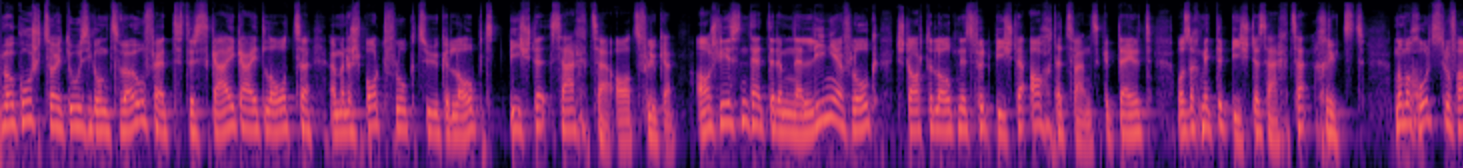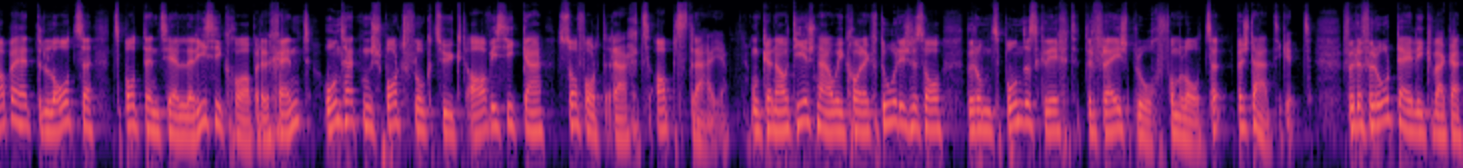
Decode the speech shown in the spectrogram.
Im August 2012 hat der Skyguide Lotse einem Sportflugzeug erlaubt, die Piste 16 anzufliegen. Anschließend hat er einem Linienflug die Starterlaubnis für die Piste 28 erteilt, was sich mit der Piste 16 kreuzt. Nur kurz darauf hat der Lotse das potenzielle Risiko aber erkannt und hat dem Sportflugzeug die Anweisung gegeben, sofort rechts abzudrehen. Und genau diese schnelle Korrektur ist es so, warum das Bundesgericht den Freispruch vom Lotsen bestätigt. Für eine Verurteilung wegen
